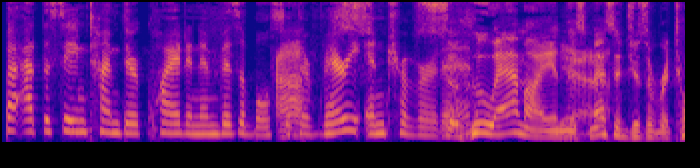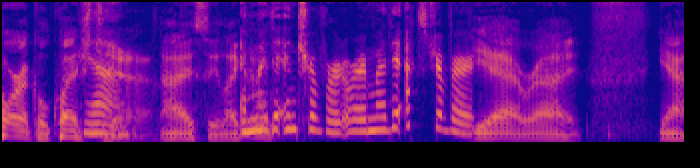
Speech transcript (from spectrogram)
But at the same time, they're quiet and invisible, so Ah, they're very introverted. So who am I in this message is a rhetorical question. Yeah. I see. Like, am I the introvert or am I the extrovert? Yeah, right. Yeah,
